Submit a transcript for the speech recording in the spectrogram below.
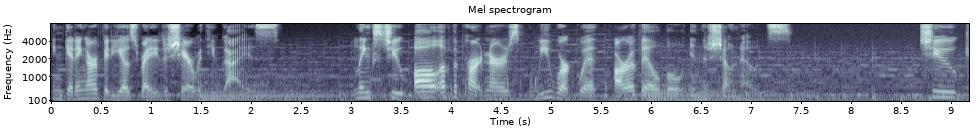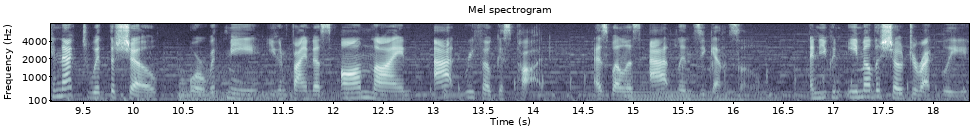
in getting our videos ready to share with you guys. Links to all of the partners we work with are available in the show notes. To connect with the show or with me, you can find us online at RefocusedPod, as well as at Lindsay Guentzel. And you can email the show directly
